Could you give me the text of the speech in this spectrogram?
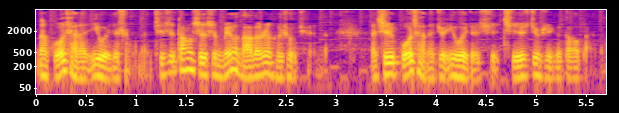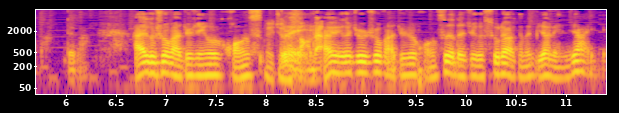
那国产的意味着什么呢？其实当时是没有拿到任何授权的。那其实国产的就意味着是，其实就是一个盗版的嘛，对吧？还有一个说法就是因为黄色，对，还有一个就是说法就是黄色的这个塑料可能比较廉价一点，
